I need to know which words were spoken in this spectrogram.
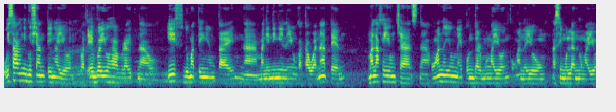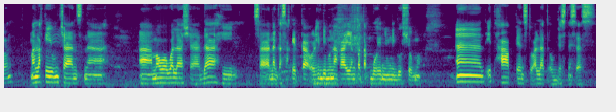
kung isa kang negosyante ngayon, whatever you have right now, if dumating yung time na maniningil na yung katawan natin, malaki yung chance na kung ano yung naipundar mo ngayon, kung ano yung nasimulan mo ngayon, malaki yung chance na ah, mawawala siya dahil sa nagkasakit ka or hindi mo na kayang patakbuhin yung negosyo mo. And it happens to a lot of businesses.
